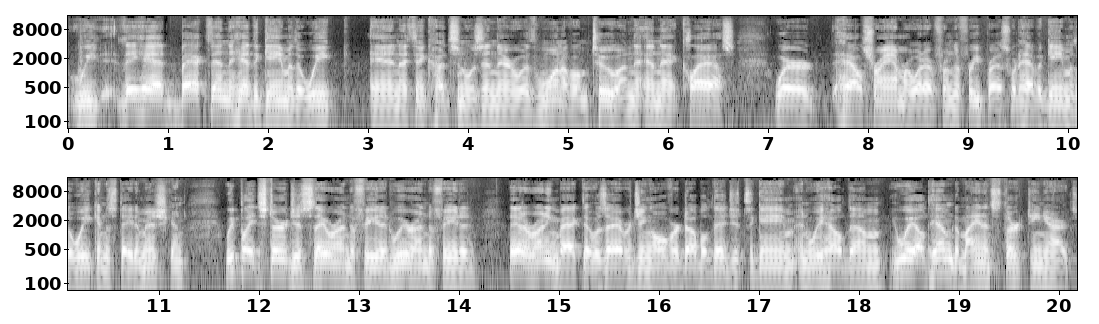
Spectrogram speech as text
we they had back then they had the game of the week, and I think Hudson was in there with one of them too on the, in that class where Hal Schram or whatever from the Free Press would have a game of the week in the state of Michigan. We played Sturgis; they were undefeated. We were undefeated. They had a running back that was averaging over double digits a game, and we held them. We held him to minus 13 yards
